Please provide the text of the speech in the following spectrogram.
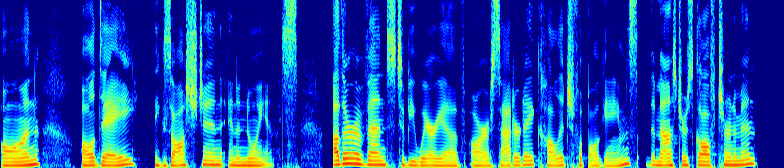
on all day, exhaustion, and annoyance. Other events to be wary of are Saturday college football games, the Masters Golf Tournament,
